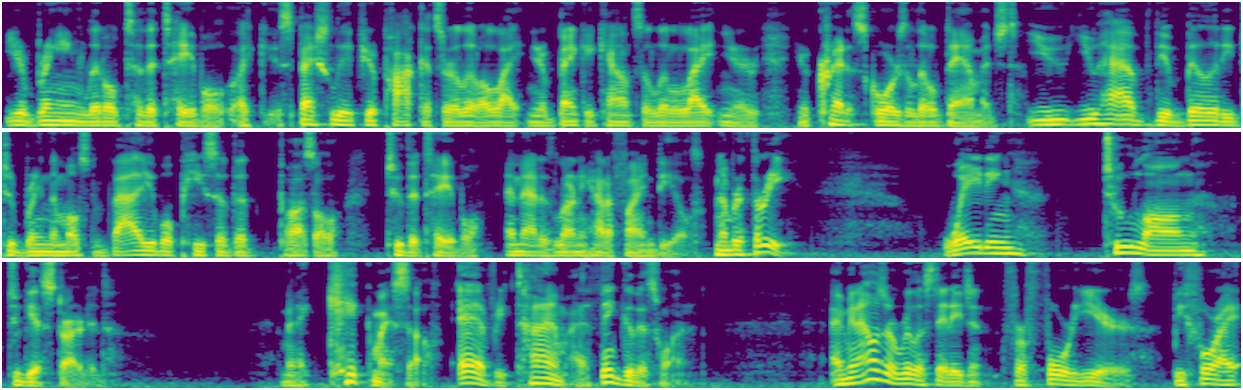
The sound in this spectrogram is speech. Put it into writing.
you're bringing little to the table, like especially if your pockets are a little light and your bank account's a little light and your, your credit score is a little damaged. You you have the ability to bring the most valuable piece of the puzzle to the table, and that is learning how to find deals. Number 3, waiting too long to get started. I mean, I kick myself every time I think of this one. I mean, I was a real estate agent for four years before I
